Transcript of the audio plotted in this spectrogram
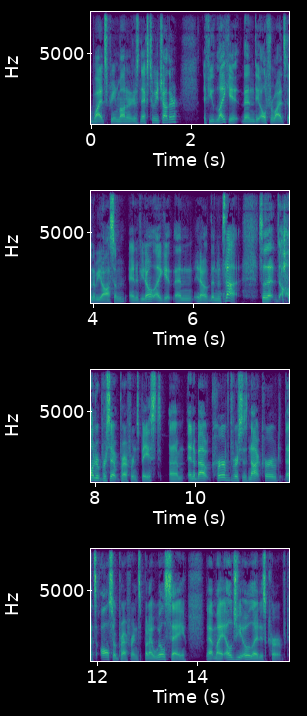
widescreen monitors next to each other? If you like it, then the ultra wide is going to be awesome, and if you don't like it, then you know then it's not. So that 100% preference based. Um, and about curved versus not curved, that's also preference. But I will say that my LG OLED is curved.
